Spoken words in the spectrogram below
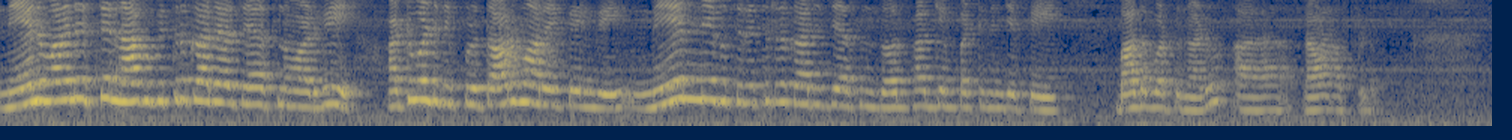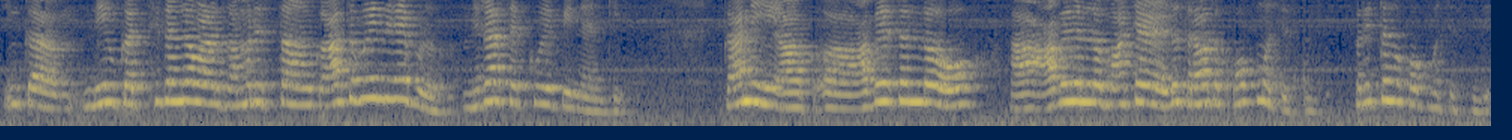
నేను మరణిస్తే నాకు పితృకార్యాలు చేస్తున్న వాడివి. అటువంటిది ఇప్పుడు తారుమారైపోయింది. నేను నీకు పితృకార్యం చేస్తున్న దౌర్భాగ్యం పట్టిందని చెప్పి బాధపడుతున్నాడు ఆ రావణాసురుడు. ఇంకా నీవు ఖచ్చితంగా వాళ్ళని సమరిస్తావు ఆశపోయిందిగా ఇప్పుడు. నిరాశ ఎక్కువైపోయింది దానికి కానీ ఆ ఆవేశంలో ఆ ఆవేదనలో మాట్లాడాడు తర్వాత కోపం వచ్చేసింది. ఫలితంగా కోపం వచ్చేసింది.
